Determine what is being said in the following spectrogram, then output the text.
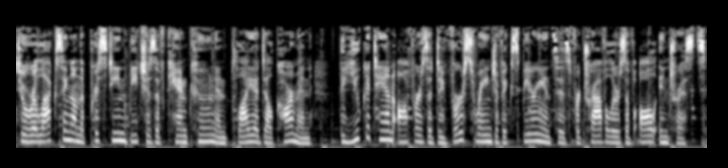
to relaxing on the pristine beaches of Cancun and Playa del Carmen, the Yucatan offers a diverse range of experiences for travelers of all interests.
